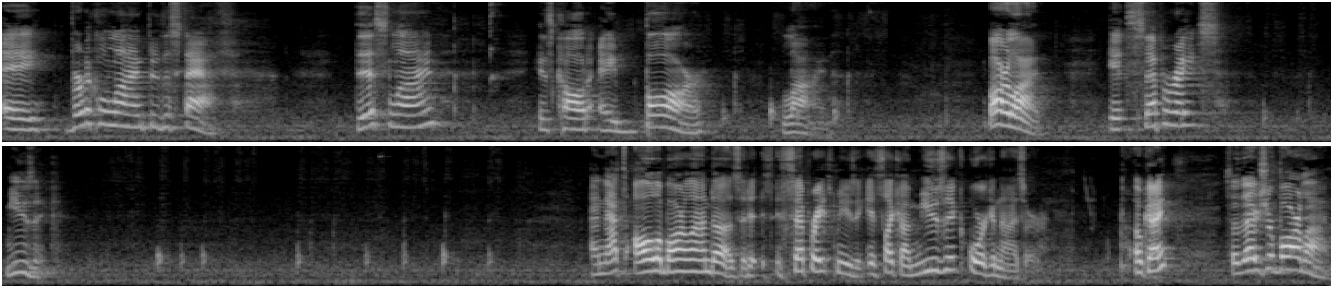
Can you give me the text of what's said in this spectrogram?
a vertical line through the staff. This line is called a bar line. Bar line. It separates music. And that's all a bar line does. It, it, separates music. It's like a music organizer. Okay? So there's your bar line.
